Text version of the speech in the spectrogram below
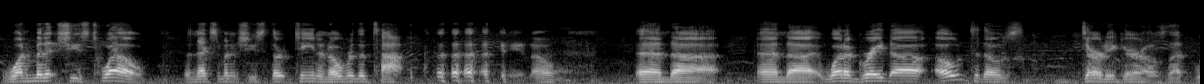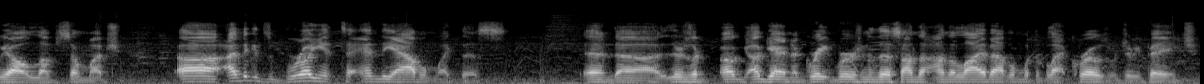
"One minute she's 12, the next minute she's 13 and over the top." you know, and uh, and uh, what a great uh, ode to those dirty girls that we all love so much. Uh, I think it's brilliant to end the album like this and uh, there's a, a again a great version of this on the on the live album with the Black Crowes with Jimmy Page.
